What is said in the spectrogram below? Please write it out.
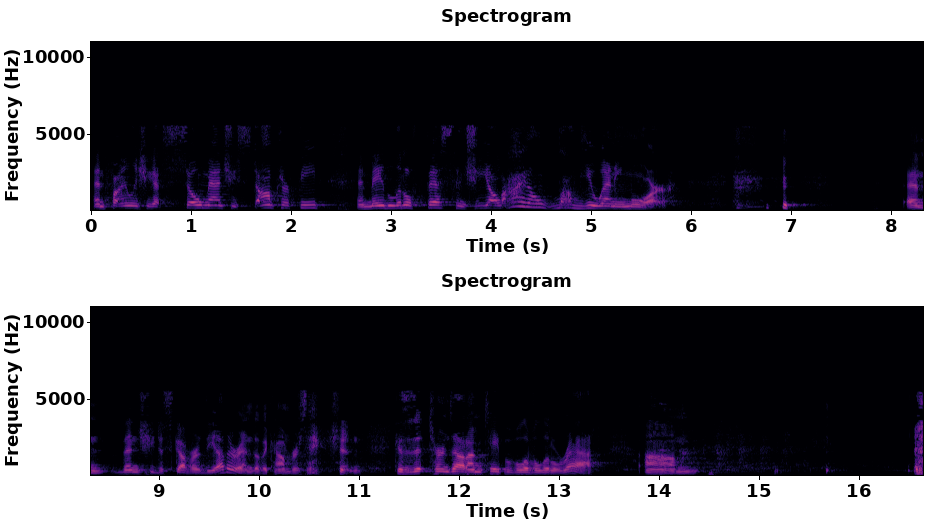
And finally, she got so mad, she stomped her feet and made little fists and she yelled, I don't love you anymore. and then she discovered the other end of the conversation because as it turns out I'm capable of a little wrath. Um,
